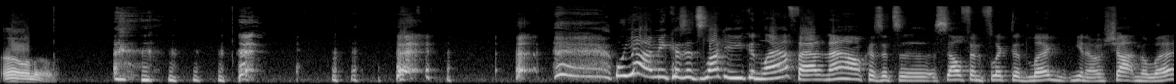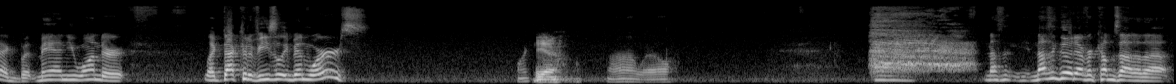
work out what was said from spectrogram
I don't know. Well, yeah, I mean, because it's lucky you can laugh at it now because it's a self-inflicted leg, you know, shot in the leg. But man, you wonder, like that could have easily been worse. Like, Yeah. ah, well, nothing, nothing good ever comes out of that,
